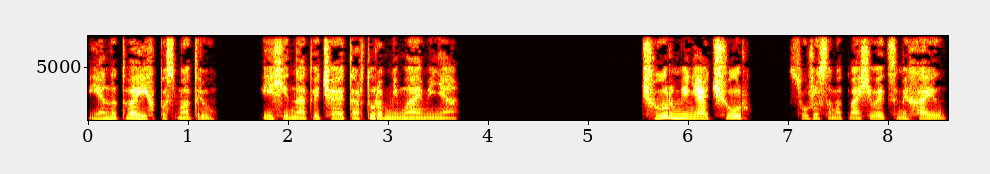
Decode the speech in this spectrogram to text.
«Я на твоих посмотрю», — ехидно отвечает Артур, обнимая меня. «Чур меня, чур!» — с ужасом отмахивается Михаил.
